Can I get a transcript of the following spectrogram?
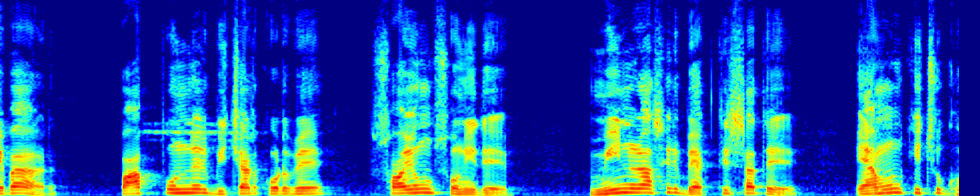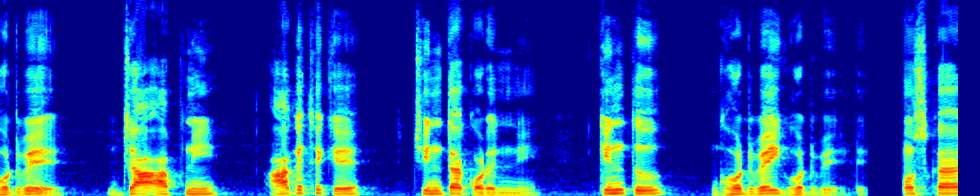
এবার পাপ পুণ্যের বিচার করবে স্বয়ং শনিদেব। মীন রাশির ব্যক্তির সাথে এমন কিছু ঘটবে যা আপনি আগে থেকে চিন্তা করেননি, কিন্তু ঘটবেই ঘটবে। নমস্কার,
